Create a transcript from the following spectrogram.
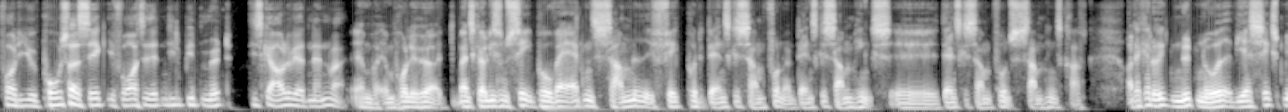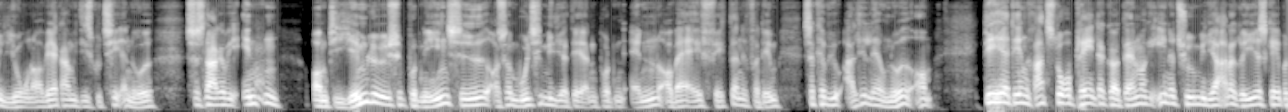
får de jo poser og sæk i forhold til den lille bit mønt, de skal aflevere den anden vej. Jamen, jamen, prøv lige at høre. Man skal jo ligesom se på, hvad er den samlede effekt på det danske samfund og den danske, sammenhængs, øh, danske samfunds sammenhængskraft. Og der kan du ikke nytte noget, at vi er 6 millioner, og hver gang vi diskuterer noget, så snakker vi enten om de hjemløse på den ene side, og så multimilliardæren på den anden, og hvad er effekterne for dem, så kan vi jo aldrig lave noget om. Det her det er en ret stor plan, der gør Danmark 21 milliarder rige, skaber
